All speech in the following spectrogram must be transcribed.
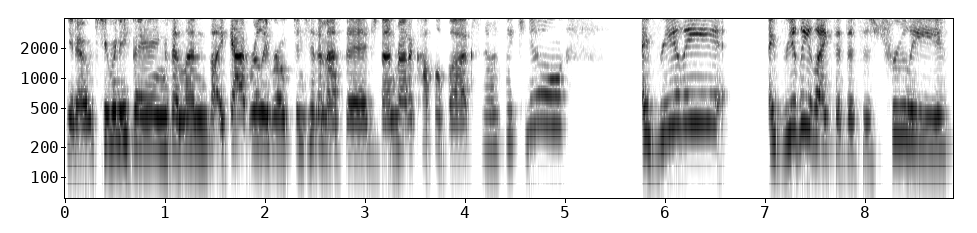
you know too many things and then like got really roped into the message then read a couple books. And i was like you know i really i really like that this is truly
